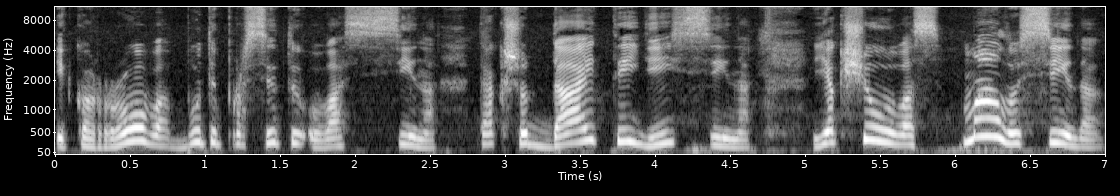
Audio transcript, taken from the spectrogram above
і корова буде просити у вас сіна. Так що дайте їй сіна. Якщо у вас мало сіна,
